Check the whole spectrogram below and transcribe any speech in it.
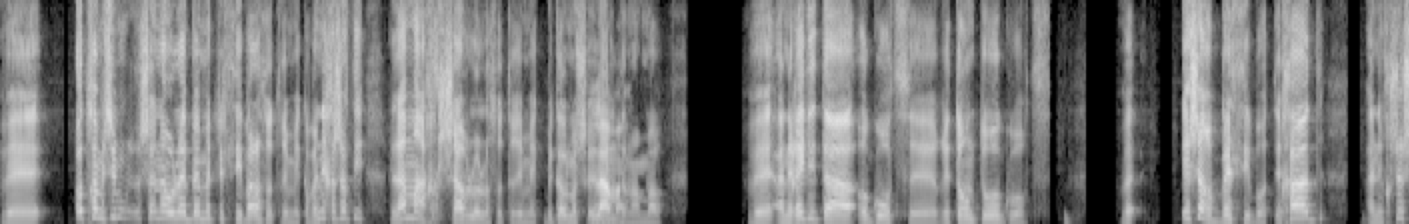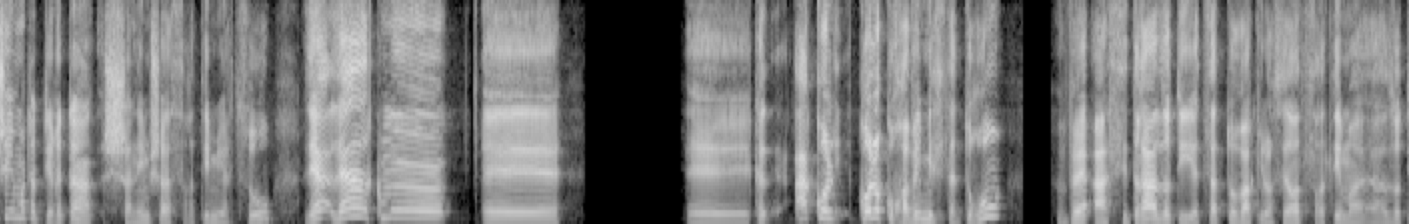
ועוד 50 שנה אולי באמת יש סיבה לעשות רימייק, אבל אני חשבתי, למה עכשיו לא לעשות רימייק? בגלל מה למה? שמתן אמר. ואני ראיתי את ההוגוורטס, אה, Return to Hogwarts, ויש הרבה סיבות. אחד, אני חושב שאם אתה תראה את השנים שהסרטים יצאו, זה היה, זה היה כמו... אה, אה, הכל, כל הכוכבים הסתדרו, והסדרה הזאת יצאה טובה, כאילו הסדרת סרטים הזאת,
